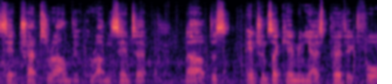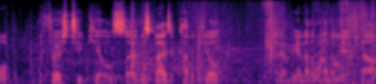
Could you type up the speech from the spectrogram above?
set traps around the, around the center. Now this entrance I came in here is perfect for the first two kills so this guy's a cover kill and there'll be another one on the left now.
